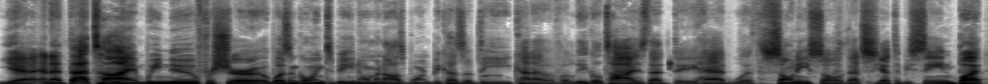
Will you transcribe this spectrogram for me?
Yeah, and at that time we knew for sure it wasn't going to be Norman Osborn because of the kind of legal ties that they had with Sony. So that's yet to be seen. But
